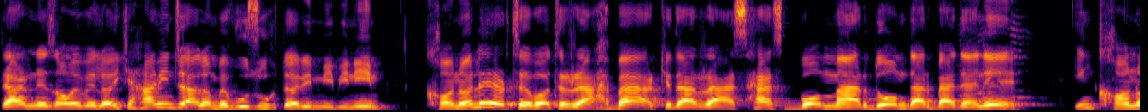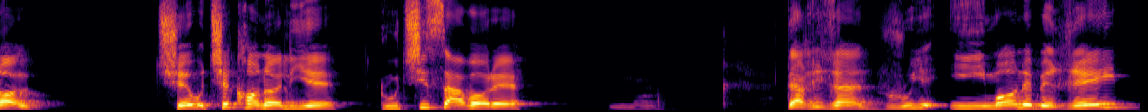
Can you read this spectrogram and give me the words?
در نظام ولایی که همینجا الان به وضوح داریم می‌بینیم کانال ارتباط رهبر که در رأس هست با مردم در بدنه این کانال چه, چه کانالیه؟ رو چی سواره؟ ایمان. دقیقا روی ایمان به غیب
